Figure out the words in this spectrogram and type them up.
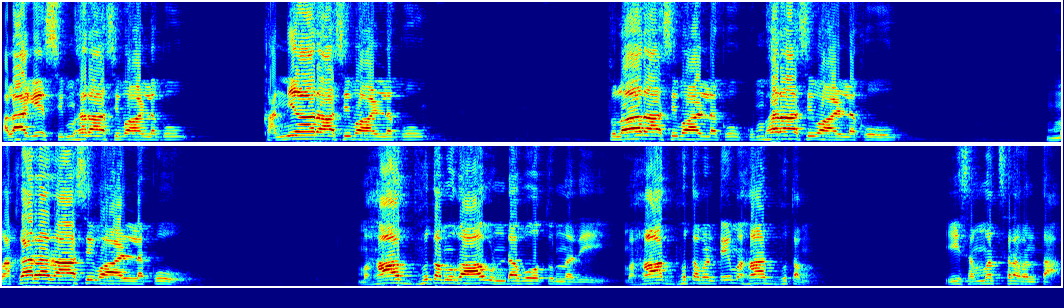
అలాగే సింహరాశి వాళ్ళకు కన్యారాశి వాళ్ళకు తులారాశి వాళ్ళకు కుంభరాశి వాళ్ళకు మకర రాశి వాళ్ళకు మహాద్భుతముగా ఉండబోతున్నది. మహాద్భుతం అంటే మహాద్భుతం. ఈ సంవత్సరం అంతా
